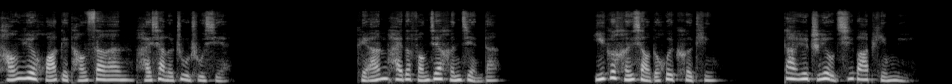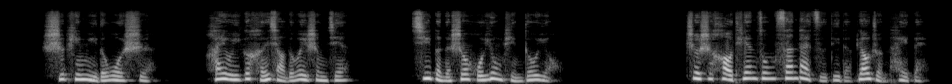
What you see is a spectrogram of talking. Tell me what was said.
唐月华给唐三安排下了住处先，给安排的房间很简单，一个很小的会客厅，大约只有七八平米。十平米的卧室，还有一个很小的卫生间，基本的生活用品都有。这是昊天宗三代子弟的标准配备。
